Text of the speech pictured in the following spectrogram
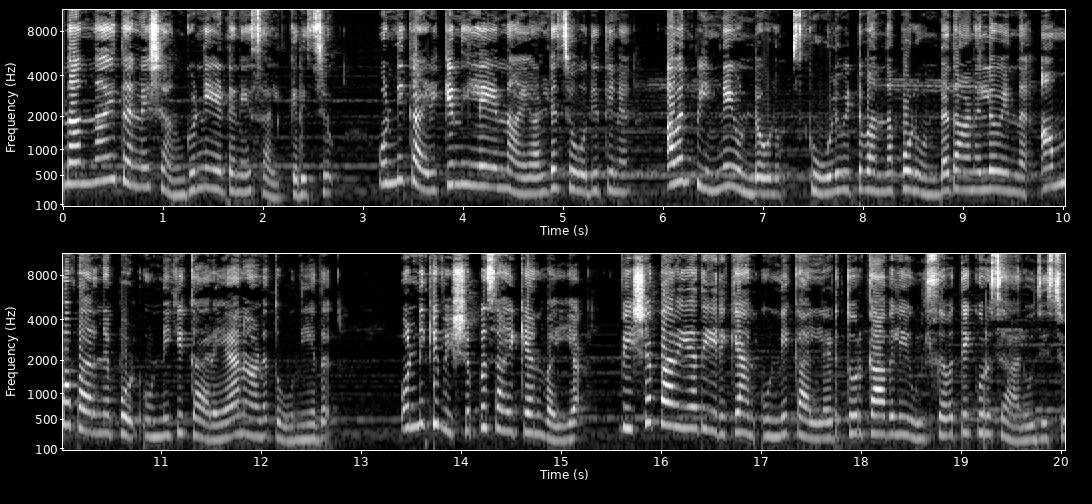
നന്നായി തന്നെ ശങ്കുണ്ണിയേട്ടനെ സൽക്കരിച്ചു. ഉണ്ണി കഴിക്കുന്നില്ലേ? എന്ന അയാളുടെ ചോദ്യത്തിന് അവൻ പിന്നെ ഉണ്ടോളും സ്കൂൾ വിട്ട് വന്നപ്പോൾ ഉണ്ടതാണല്ലോ എന്ന് അമ്മ പറഞ്ഞപ്പോൾ ഉണ്ണിക്ക് കരയാനാണ് തോന്നിയത്. ഉണ്ണിക്ക് വിശപ്പ് സഹിക്കാൻ വയ്യ. വിശപ്പറിയാതെ ഇരിക്കാൻ ഉണ്ണി കല്ലെടുത്തൂർ കാവിലെ ഉത്സവത്തെക്കുറിച്ച് ആലോചിച്ചു.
